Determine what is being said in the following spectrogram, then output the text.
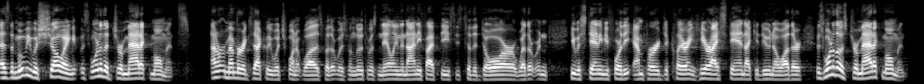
as the movie was showing, it was one of the dramatic moments. I don't remember exactly which one it was, whether it was when Luther was nailing the 95 Theses to the door, or whether when he was standing before the emperor declaring, Here I stand, I can do no other. It was one of those dramatic moments.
